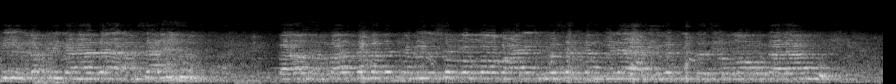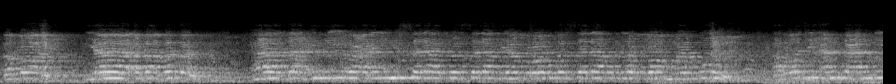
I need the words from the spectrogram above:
في قبرك هذا ثالث فالتفت النبي صلى الله عليه وسلم إلى أبي بكر رضي الله تعالى عنه فقال يا أبا بكر هذا جبريل عليه الصلاة والسلام يقرأك السلام من الله ويقول الرجل أنت عني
